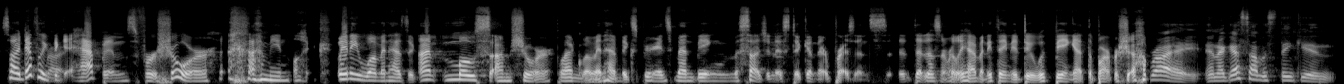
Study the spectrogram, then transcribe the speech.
So I definitely right. think it happens for sure. I mean, like any woman has. I'm most, I'm sure, black mm-hmm. women have experienced men being misogynistic in their presence. That doesn't really have anything to do with being at the barbershop. Right. And I guess I was thinking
